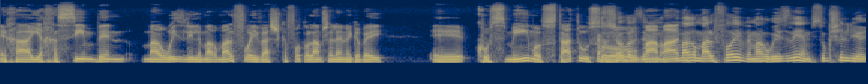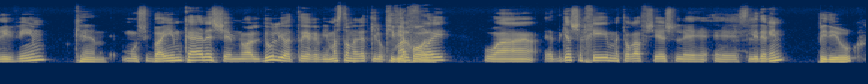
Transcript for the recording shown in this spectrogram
איך היחסים בין מר ויזלי למר מאלפוי והשקפות עולם שלהם לגבי אה, קוסמים או סטטוס תחשוב או על זה, מעמד. מר מאלפוי ומר ויזלי הם סוג של יריבים כן. מושבעים כאלה שהם נועדו להיות יריבים. מה זאת אומרת? כאילו כביכול. מאלפוי הוא ההדגש הכי מטורף שיש לסלידרין. בדיוק.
